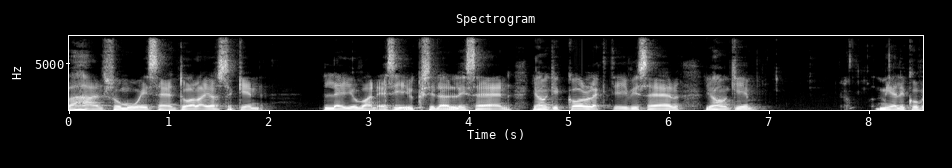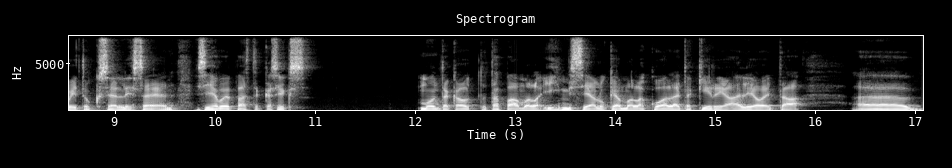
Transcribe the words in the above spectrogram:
vähän sumuiseen tuolla jossakin leijuvan esiyksilölliseen, johonkin kollektiiviseen, johonkin mielikuvitukselliseen. Siihen voi päästä käsiksi monta kautta tapaamalla ihmisiä, lukemalla kuolleita kirjailijoita, öö,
